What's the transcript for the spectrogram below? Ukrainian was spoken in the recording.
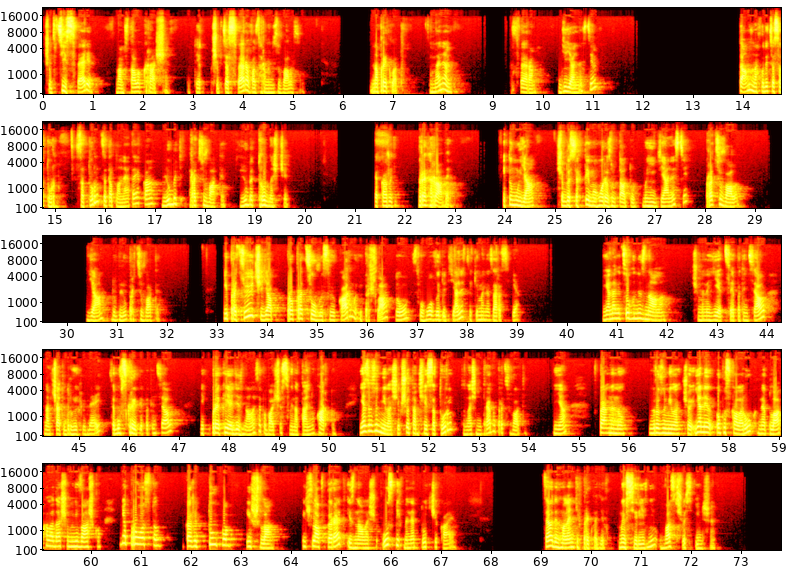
щоб в цій сфері вам стало краще, Тобто, щоб ця сфера у вас гармонізувалася. Наприклад, у мене сфера діяльності, там знаходиться Сатурн. Сатурн це та планета, яка любить працювати, любить труднощі, як кажуть, прегради. І тому я, щоб досягти мого результату моїй діяльності, працювала. Я люблю працювати. І працюючи, я пропрацьовую свою карму і прийшла до свого виду діяльності, який в мене зараз є. Я навіть цього не знала, що в мене є цей потенціал навчати других людей. Це був скритий потенціал, про який я дізналася, побачивши свою натальну карту. Я зрозуміла, що якщо там ще й Сатурн, то значить не треба працювати. І я впевнено зрозуміла, що я не опускала рук, не плакала, да, що мені важко. Я просто, кажуть, тупо ішла. Ішла вперед і знала, що успіх мене тут чекає. Це один з маленьких прикладів. Ми всі різні, у вас щось інше.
